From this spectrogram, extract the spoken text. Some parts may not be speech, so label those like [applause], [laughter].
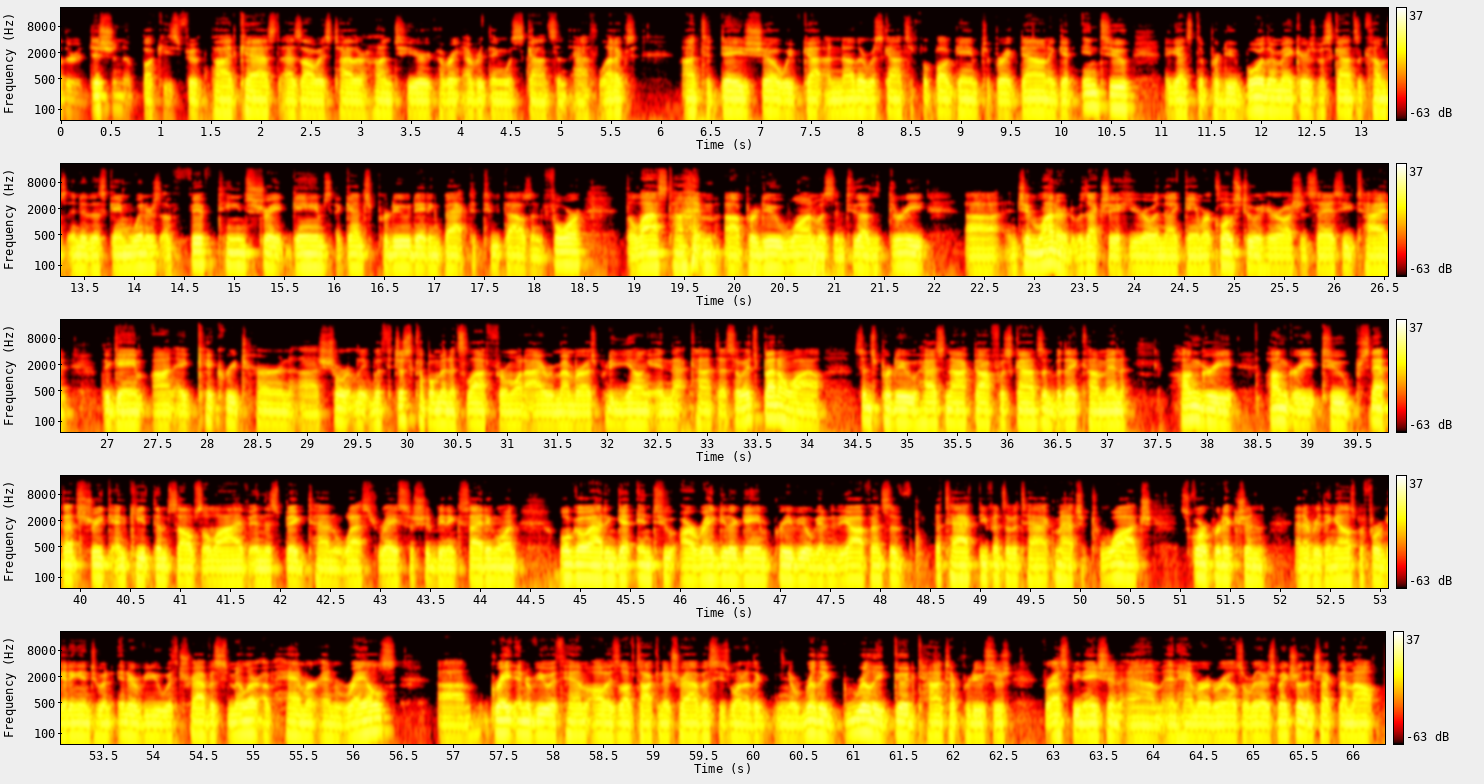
Another edition of Bucky's Fifth Podcast. As always, Tyler Hunt here, covering everything Wisconsin athletics. On today's show, we've got another Wisconsin football game to break down and get into against the Purdue Boilermakers. Wisconsin comes into this game winners of 15 straight games against Purdue, dating back to 2004. The last time [laughs] uh, Purdue won was in 2003. Uh, and Jim Leonhard was actually a hero in that game, or close to a hero, I should say, as he tied the game on a kick return uh, shortly with just a couple minutes left from what I remember. I was pretty young in that contest. So it's been a while since Purdue has knocked off Wisconsin, but they come in hungry, hungry to snap that streak and keep themselves alive in this Big Ten West race. So should be an exciting one. We'll go ahead and get into our regular game preview. We'll get into the offensive attack, defensive attack, matchup to watch, score prediction, and everything else before getting into an interview with Travis Miller of Hammer and Rails. Um, great interview with him. Always love talking to Travis. He's one of the you know really really good content producers for SB Nation um, and Hammer and Rails over there. So make sure to check them out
